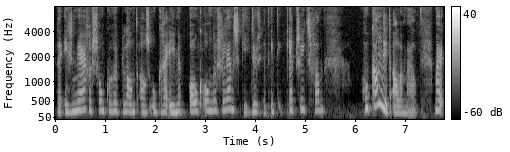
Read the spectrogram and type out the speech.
er is nergens zo'n corrupt land als Oekraïne, ook onder Zelensky. Dus ik, ik heb zoiets van, hoe kan dit allemaal? Maar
